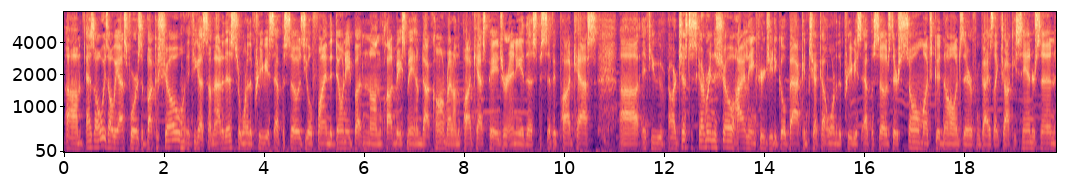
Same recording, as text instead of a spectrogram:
Um, as always, all we ask for is a buck a show. If you got something out of this or one of the previous episodes, you'll find the donate button on cloudbasemayhem.com right on the podcast page or any of the specific podcasts. Uh, if you are just discovering the show, highly encourage you to go back and check out one of the previous episodes. There's so much good knowledge there from guys like Jocky Sanderson,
